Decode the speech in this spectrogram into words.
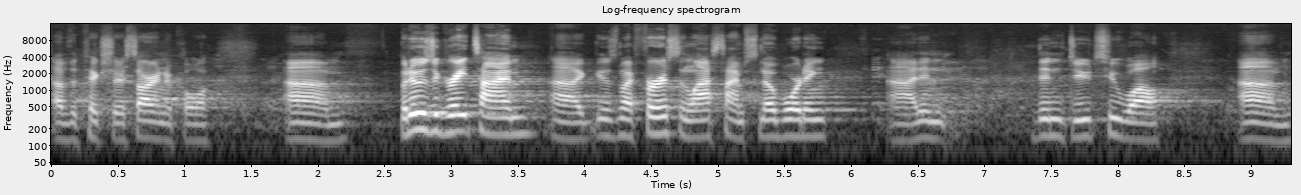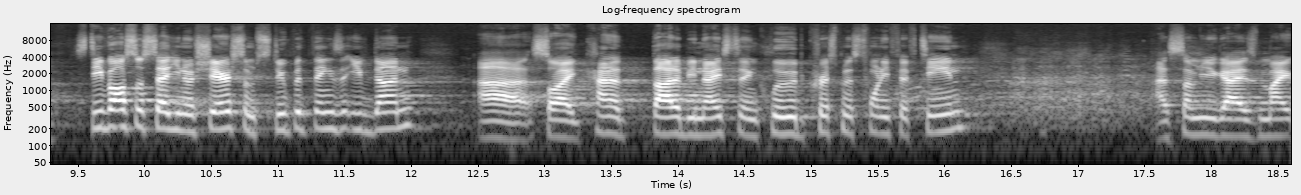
of the picture. Sorry, Nicole. Um, but it was a great time. Uh, it was my first and last time snowboarding. Uh, I didn't, didn't do too well. Um, Steve also said, you know, share some stupid things that you've done. Uh, so I kind of thought it'd be nice to include Christmas 2015. As some of you guys might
